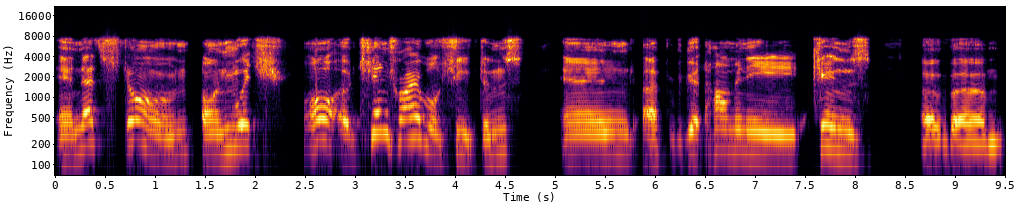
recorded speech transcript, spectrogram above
and that stone on which all uh, ten tribal chieftains and I forget how many kings of um,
